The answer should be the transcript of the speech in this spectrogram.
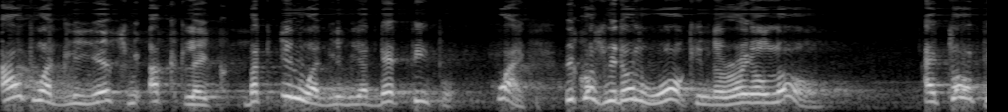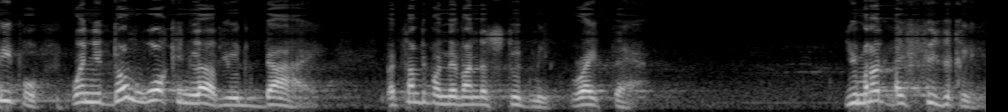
Outwardly, yes, we act like, but inwardly we are dead people. Why? Because we don't walk in the royal law. I told people, when you don't walk in love, you die. But some people never understood me right there. You may not die physically,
